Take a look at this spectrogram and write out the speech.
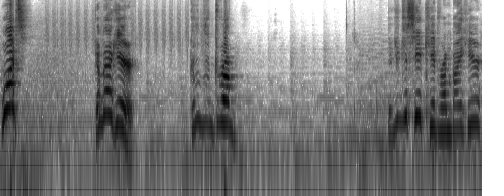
What? Come back here! Come. Did you just see a kid run by here?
